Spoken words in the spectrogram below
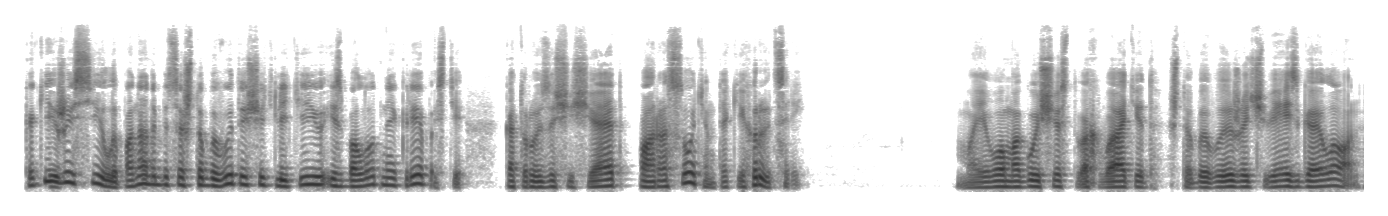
Какие же силы понадобятся, чтобы вытащить Литию из болотной крепости – которую защищает пара сотен таких рыцарей. «Моего могущества хватит, чтобы выжечь весь Гайлон»,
